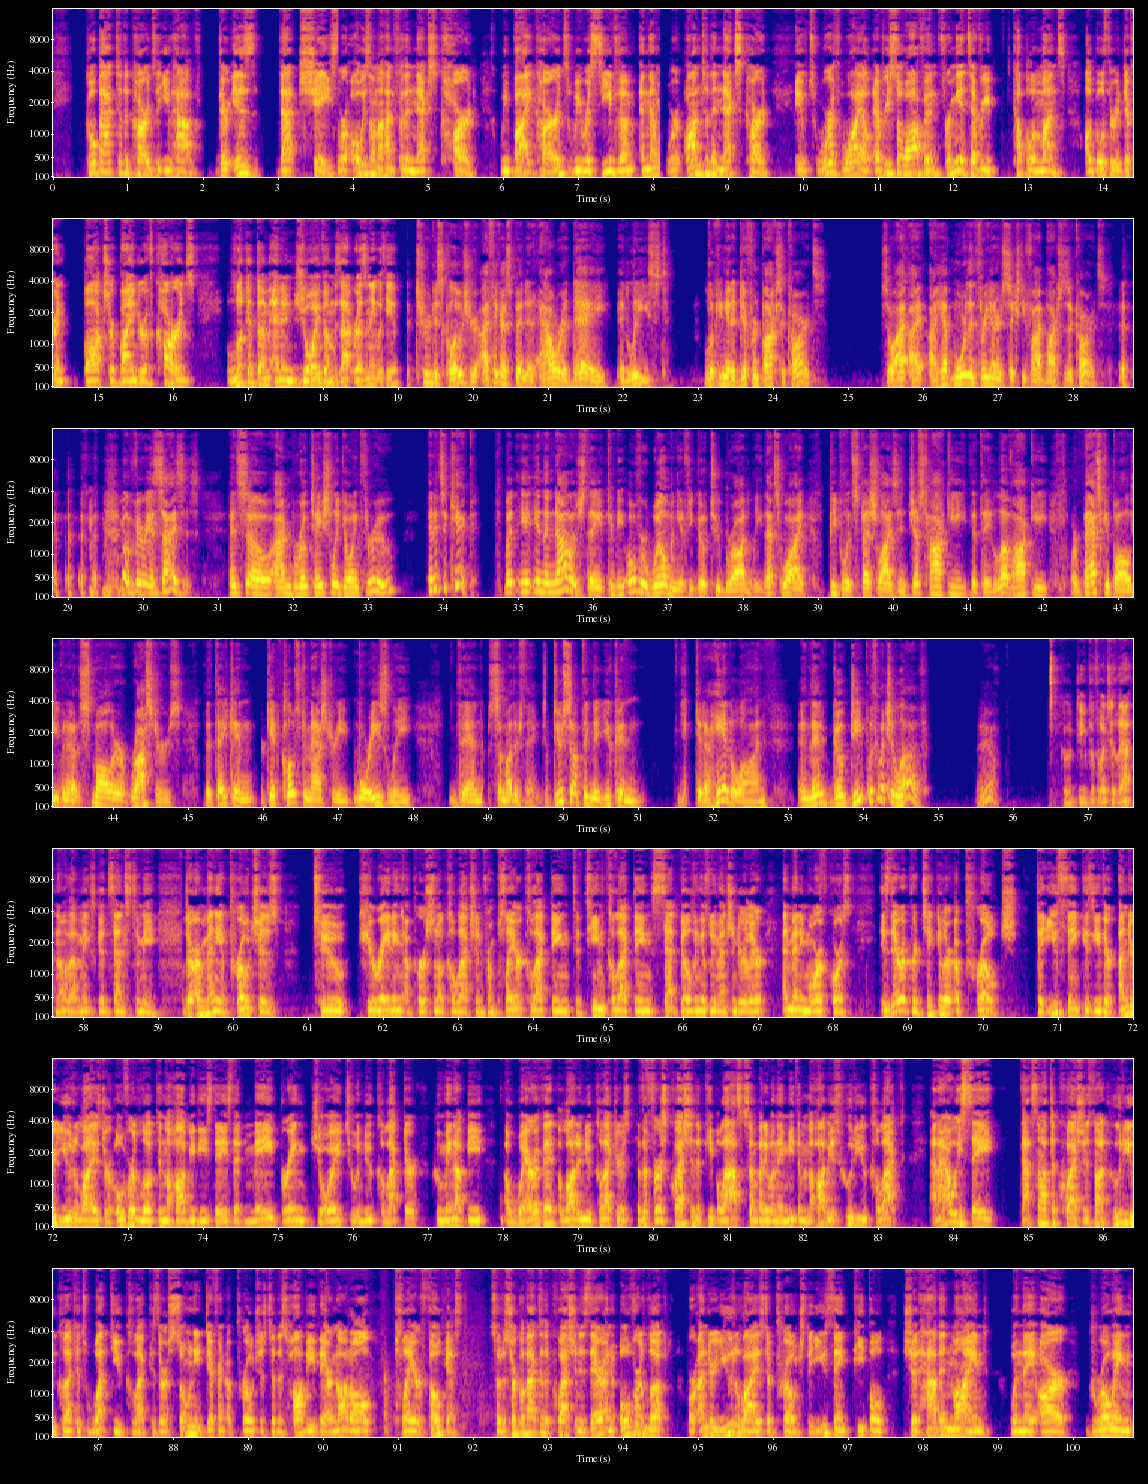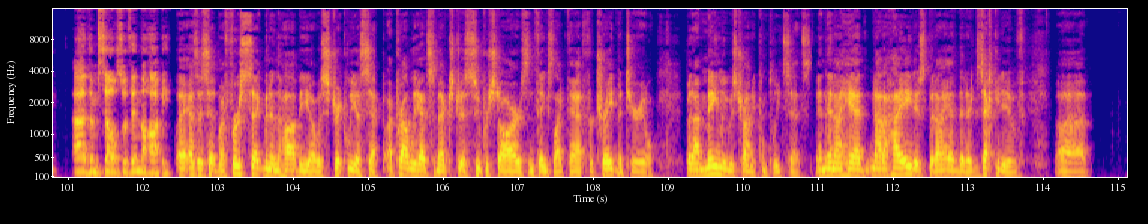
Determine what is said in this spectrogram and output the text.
Go back to the cards that you have. There is that chase. We're always on the hunt for the next card. We buy cards, we receive them, and then we're on to the next card. It's worthwhile every so often. For me, it's every couple of months. I'll go through a different box or binder of cards, look at them and enjoy them. Does that resonate with you? True disclosure. I think I spend an hour a day at least looking at a different box of cards. So I, I, I have more than 365 boxes of cards of various sizes. And so I'm rotationally going through and it's a kick. But in, the knowledge thing, it can be overwhelming if you go too broadly. That's why people that specialize in just hockey, that they love hockey or basketball, even at smaller rosters, that they can get close to mastery more easily than some other things. Do something that you can get a handle on and then go deep with what you love. Yeah. Go deep with what you that no, that makes good sense to me. There are many approaches to curating a personal collection from player collecting to team collecting, set building, as we mentioned earlier, and many more, of course. Is there a particular approach that you think is either underutilized or overlooked in the hobby these days that may bring joy to a new collector who may not be aware of it? A lot of new collectors, the first question that people ask somebody when they meet them in the hobby is, who do you collect? And I always say, that's not the question. It's not who do you collect, it's what do you collect? Because there are so many different approaches to this hobby. They are not all player focused. So to circle back to the question, is there an overlooked or underutilized approach that you think people should have in mind when they are growing uh, themselves within the hobby? As I said, my first segment in the hobby, I was strictly a set. I probably had some extra superstars and things like that for trade material, but I mainly was trying to complete sets. And then I had not a hiatus, but I had that executive uh,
